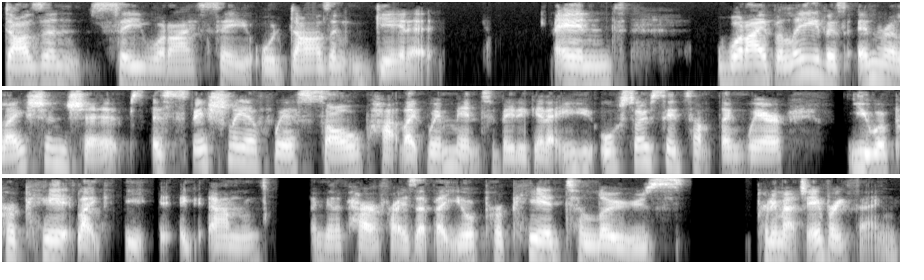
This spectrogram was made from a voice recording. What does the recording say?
doesn't see what I see or doesn't get it? And what I believe is in relationships, especially if we're soul part, like we're meant to be together. And you also said something where you were prepared, like, um, I'm going to paraphrase it, but you were prepared to lose pretty much everything.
